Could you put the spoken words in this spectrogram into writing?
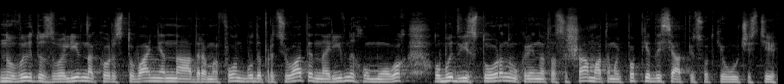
нових дозволів на користування надрами. Фонд буде працювати на рівних умовах. Обидві сторони Україна та США матимуть по 50% участі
